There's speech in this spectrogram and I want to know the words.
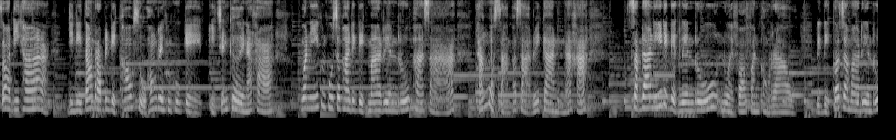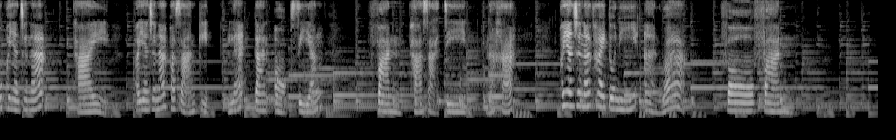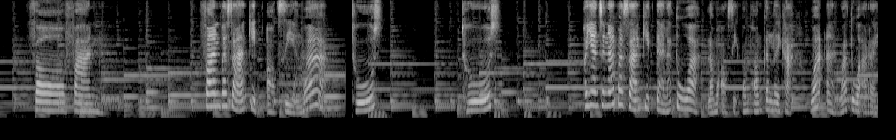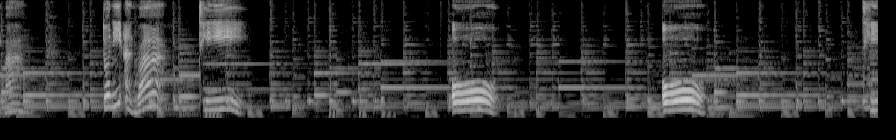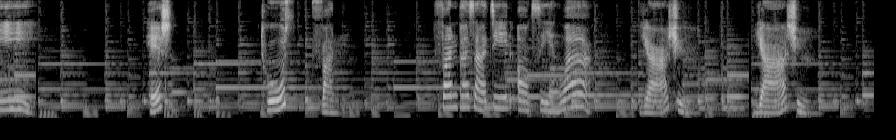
สวัสดีค่ะ ยินดีต้อนรับเด็กๆเข้าสู่ห้องเรียนคุณครูเกต อีกเช่นเคยนะคะ วันนี้คุณครูจะพาเด็กๆมาเรียนรู้ภาษา ทั้งหมด 3 ภาษาด้วยกันนะคะ สัปดาห์นี้เด็กๆเรียนรู้หน่วยฟอร์ฟันของเรา เด็กๆก็จะมาเรียนรู้พยัญชนะ ไทย พยัญชนะภาษาอังกฤษ และการออกเสียง ฟัน ภาษาจีนนะคะ พยัญชนะไทยตัวนี้อ่านว่า for fun for fun ฟันภาษาอังกฤษออกเสียงว่า tooth tooth พยัญชนะภาษาอังกฤษแต่ละตัว เรามาออกเสียงพร้อม ๆ กันเลยค่ะ ว่าอ่านว่าตัวอะไรบ้าง ตัวนี้อ่านว่า t O O T H tooth ฟัน ฟันภาษาจีนออกเสียงว่าหยาชือหยาชือ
